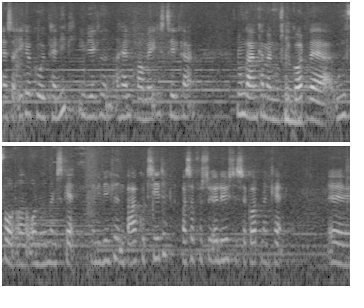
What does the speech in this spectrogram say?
Altså ikke at gå i panik i virkeligheden og have en pragmatisk tilgang. Nogle gange kan man måske mm. godt være udfordret over noget, man skal, men i virkeligheden bare gå til det, og så forsøge at løse det så godt man kan øh,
